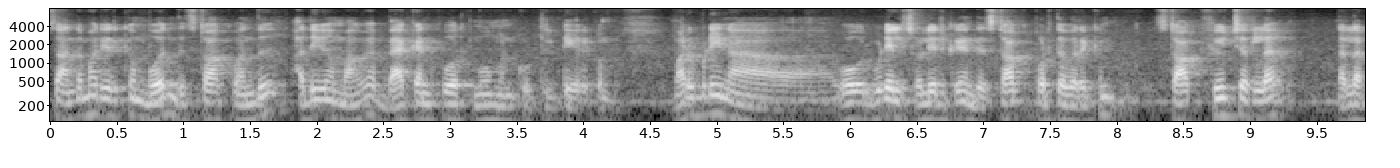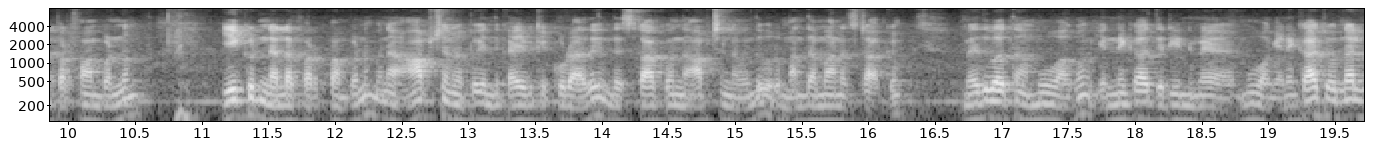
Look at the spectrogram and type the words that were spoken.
so அந்த மாதிரி இருக்கும்போது இந்த ஸ்டாக் வந்து அதிகமாக பேக் அண்ட் ஃபோர்த் மூவ்மெண்ட் கொடுத்துக்கிட்டே இருக்கும். மறுபடியும் நான் ஒவ்வொரு வீடியோவில் சொல்லியிருக்கேன் இந்த ஸ்டாக் பொறுத்த வரைக்கும் ஸ்டாக் ஃப்யூச்சரில் நல்லா பர்ஃபார்ம் பண்ணும். ஈக்குவிட்டி நல்லா பர்ஃபார்ம் பண்ணும் ஆனால் ஆப்ஷனை போய் இந்த கை வைக்கக்கூடாது. இந்த ஸ்டாக் வந்து ஆப்ஷனில் வந்து ஒரு மந்தமான ஸ்டாக்கு மெதுவாக தான் மூவ் ஆகும். என்னைக்காவது திடீர்னு மே மூவ் ஆகும். என்னைக்காச்சும் ஒரு நாள்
